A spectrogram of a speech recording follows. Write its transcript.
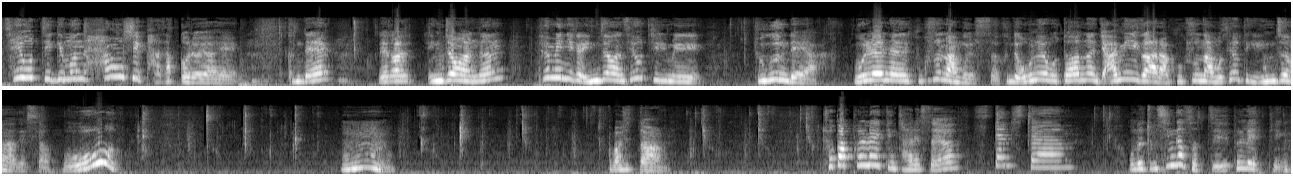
새우튀김은 항시 바삭거려야 해. 근데 내가 인정하는 효민이가 인정한 새우튀김이 두 군데야. 원래는 국수나무였어. 근데 오늘부터는 야미가랑 국수나무 새우튀김 인정하겠어. 오! 음. 맛있다. 초밥 플레이팅 잘했어요? 스탬 스탬. 오늘 좀 신경 썼지, 플레이팅.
